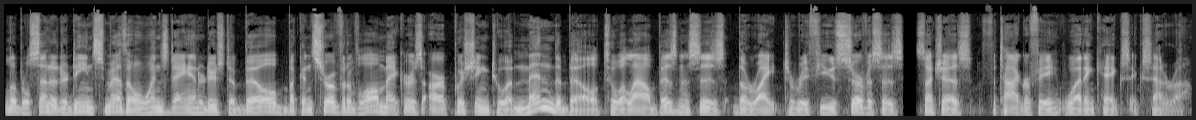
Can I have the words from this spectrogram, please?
Liberal Senator Dean Smith on Wednesday introduced a bill, but conservative lawmakers are pushing to amend the bill to allow businesses the right to refuse services such as photography, wedding cakes, etc.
